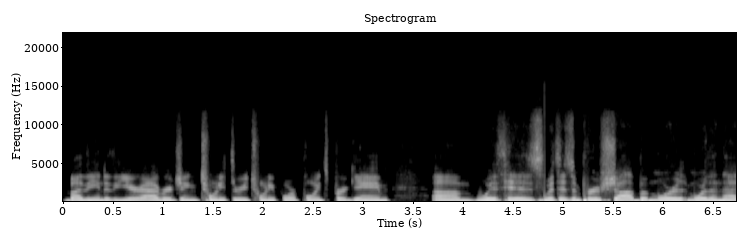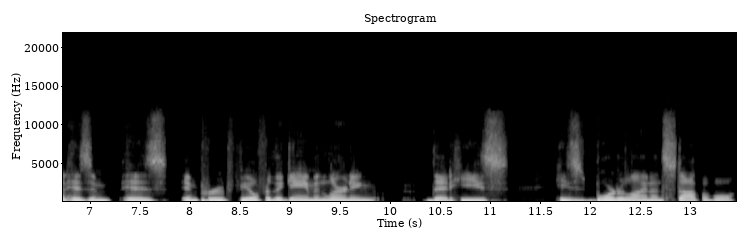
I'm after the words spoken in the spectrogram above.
by the end of the year averaging 23, 24 points per game. Um, with his with his improved shot, but more more than that, his his improved feel for the game and learning that he's he's borderline unstoppable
